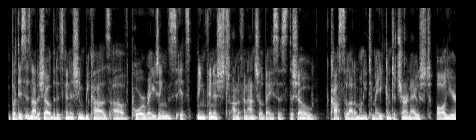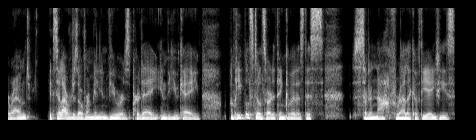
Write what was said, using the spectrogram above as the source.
But this is not a show that is finishing because of poor ratings. It's being finished on a financial basis. The show costs a lot of money to make and to churn out all year round. It still averages over a million viewers per day in the UK. And people still sort of think of it as this sort of naff relic of the 80s,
